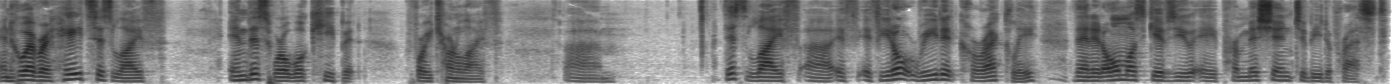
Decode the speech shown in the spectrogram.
And whoever hates his life in this world will keep it for eternal life. Um, this life, uh, if, if you don't read it correctly, then it almost gives you a permission to be depressed.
